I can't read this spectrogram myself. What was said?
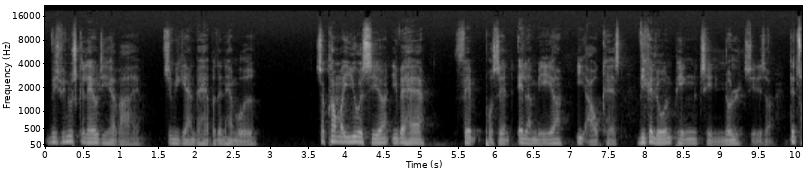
hvis vi nu skal lave de her veje, som I gerne vil have på den her måde, så kommer I og siger, I vil have 5% eller mere i afkast. Vi kan låne pengene til 0, siger de så. Det,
